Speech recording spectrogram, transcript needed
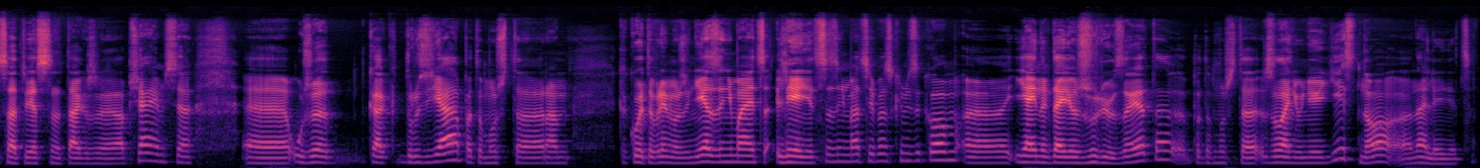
соответственно, также общаемся. Э, уже как друзья, потому что Ран какое-то время уже не занимается, ленится заниматься японским языком. Э, я иногда ее журю за это, потому что желание у нее есть, но она ленится.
